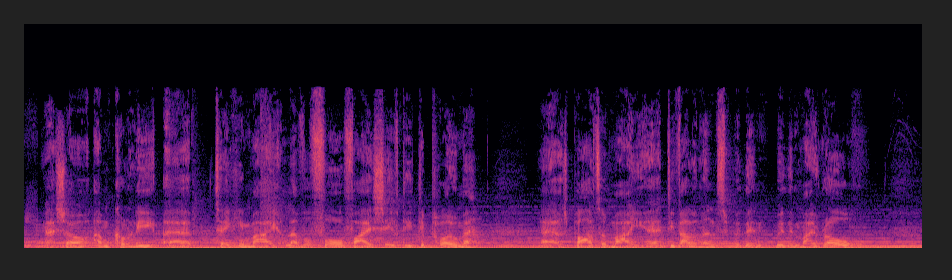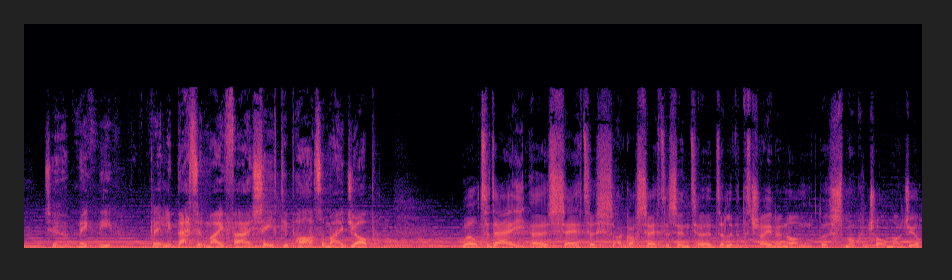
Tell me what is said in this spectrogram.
Uh, so I'm currently uh, taking my level 4 fire safety diploma uh, as part of my uh, development within within my role to make me clearly better at my fire safety part of my job. Well, today, as Sertus, I got Sertus in to deliver the training on the smoke control module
